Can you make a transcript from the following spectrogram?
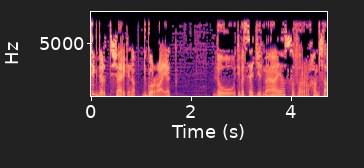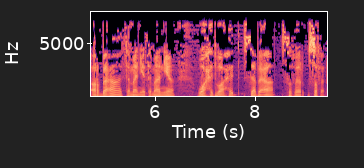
تقدر تشاركنا تقول رأيك. لو تبى تسجل معايا صفر خمسة أربعة ثمانية ثمانية واحد واحد سبعة صفر صفر.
